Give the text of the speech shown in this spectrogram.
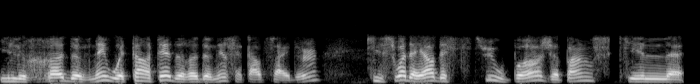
il redevenait ou tentait de redevenir cet outsider, qu'il soit d'ailleurs destitué ou pas, je pense qu'il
